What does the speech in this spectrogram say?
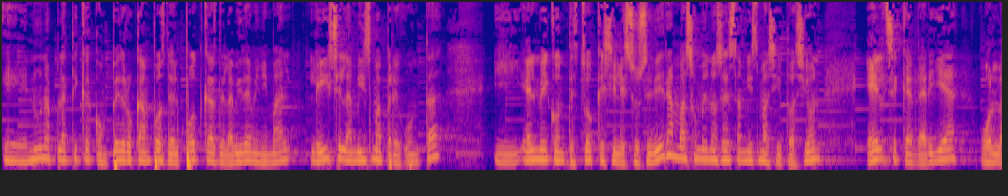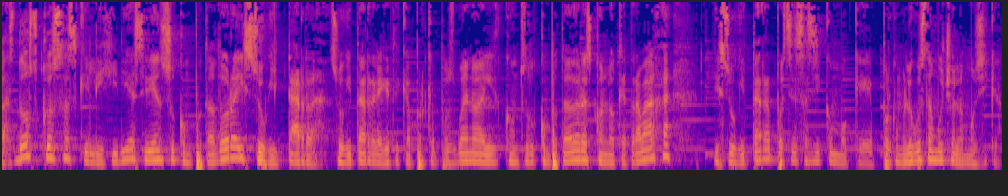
en una plática con Pedro Campos del podcast de la vida minimal, le hice la misma pregunta y él me contestó que si le sucediera más o menos esa misma situación, él se quedaría, o las dos cosas que elegiría serían su computadora y su guitarra, su guitarra eléctrica, porque pues bueno, él con su computadora es con lo que trabaja y su guitarra pues es así como que, porque como le gusta mucho la música.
